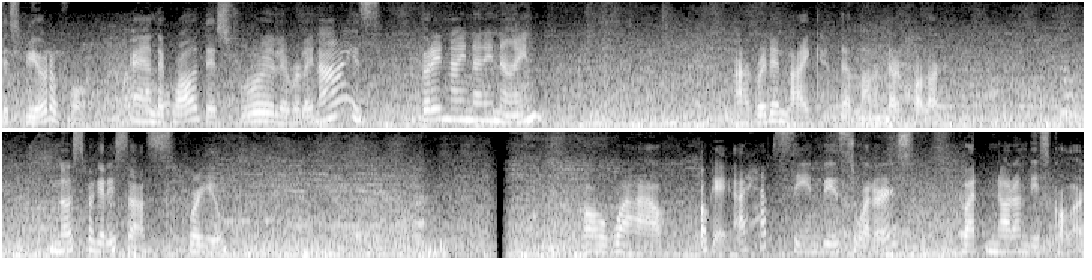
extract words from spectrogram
is beautiful. And the quality is really, really nice. $39.99. I really like the lavender color. No spaghetti sauce for you. Oh wow. Okay, I have seen these sweaters, but not on this color.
